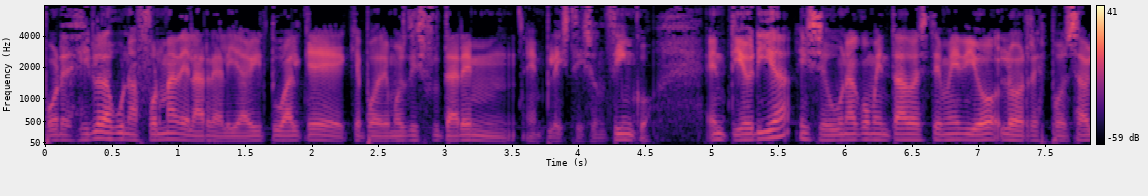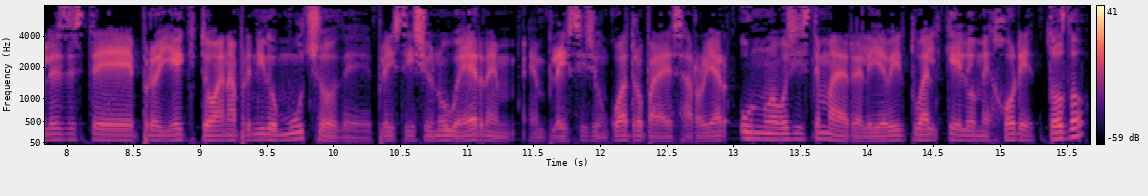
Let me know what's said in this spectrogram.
por decirlo de alguna forma, de la realidad virtual que, podremos disfrutar en, PlayStation 5. En teoría, y según ha comentado este medio, los responsables de este proyecto han aprendido mucho de PlayStation VR en, en PlayStation 4 para desarrollar un nuevo sistema de realidad virtual que lo mejore todo,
